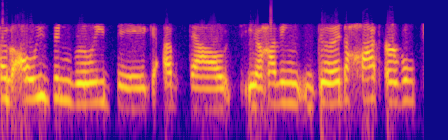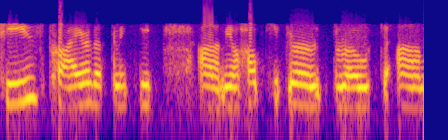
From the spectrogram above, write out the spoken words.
have always been really big about you know having good hot herbal teas prior. That's going to keep um, you know help keep your throat um,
